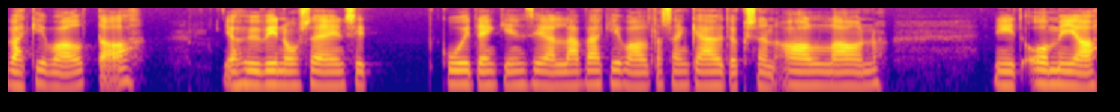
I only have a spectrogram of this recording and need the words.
väkivaltaa. Ja hyvin usein sit kuitenkin siellä väkivaltaisen käytöksen alla on niitä omia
